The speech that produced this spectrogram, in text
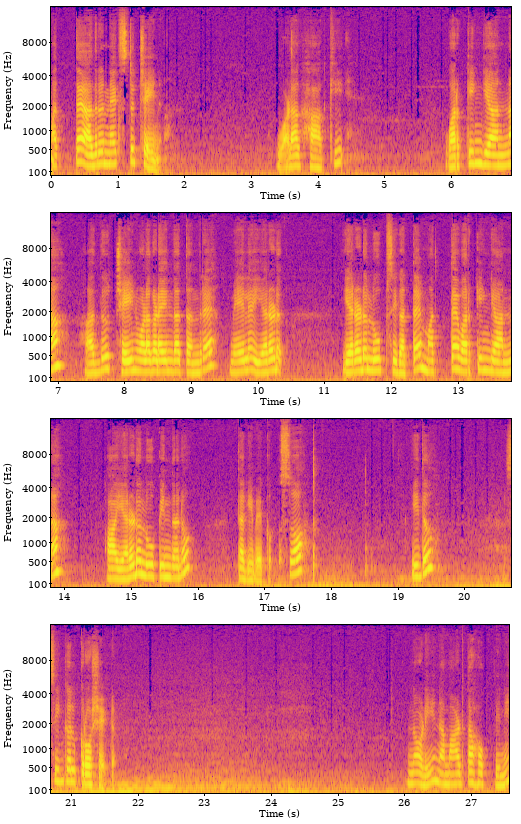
ಮತ್ತು ಅದರ ನೆಕ್ಸ್ಟ್ ಚೈನ್ ಒಳಗೆ ಹಾಕಿ ವರ್ಕಿಂಗ್ ಯಾನ್ನ ಅದು ಚೈನ್ ಒಳಗಡೆಯಿಂದ ತಂದರೆ ಮೇಲೆ ಎರಡು ಎರಡು ಲೂಪ್ ಸಿಗತ್ತೆ, ಮತ್ತೆ ವರ್ಕಿಂಗ್ ಯಾನ್ನ ಆ ಎರಡು ಲೂಪಿಂದನೂ ತೆಗಿಬೇಕು. ಸೊ ಇದು ಸಿಂಗಲ್ crochet ನೋಡಿ, ನಾ ಮಾಡ್ತಾ ಹೋಗ್ತೀನಿ.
